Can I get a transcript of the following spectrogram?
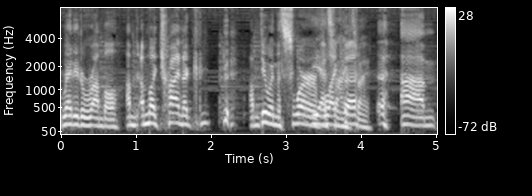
Ready to Rumble. I'm, I'm like trying to, I'm doing the swerve. Yeah, it's like fine, the, it's fine. Um,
